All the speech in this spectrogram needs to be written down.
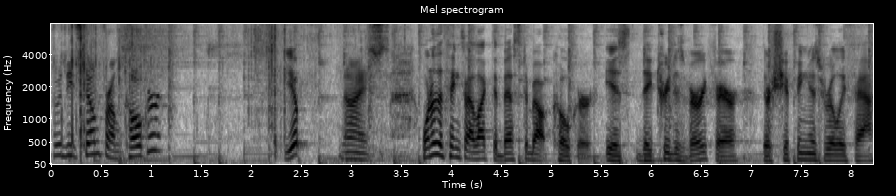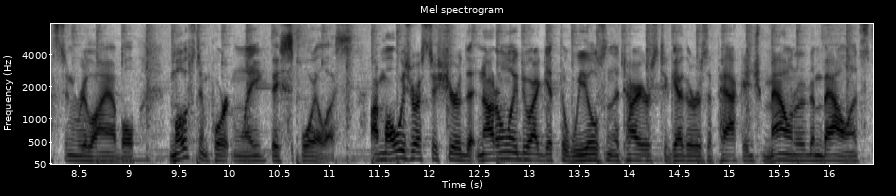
Who'd these come from? Coker? Yep. Nice. One of the things I like the best about Coker is they treat us very fair. Their shipping is really fast and reliable. Most importantly, they spoil us. I'm always rest assured that not only do I get the wheels and the tires together as a package, mounted and balanced,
